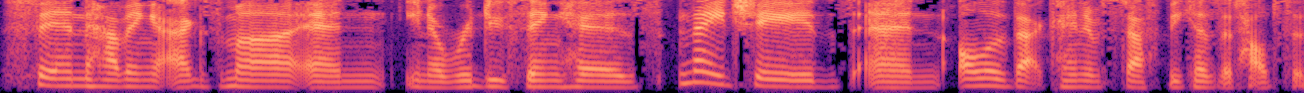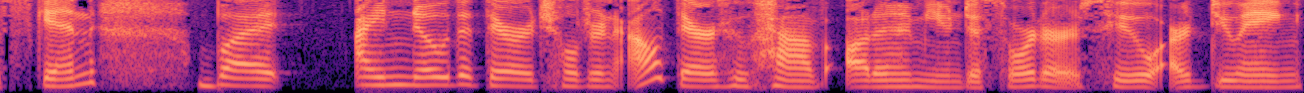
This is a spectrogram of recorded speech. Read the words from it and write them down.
Finn having eczema and, you know, reducing his nightshades and all of that kind of stuff because it helps his skin. But I know that there are children out there who have autoimmune disorders who are doing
